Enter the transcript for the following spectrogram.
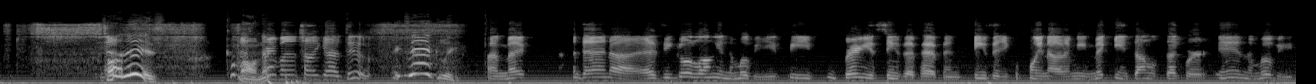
That's all it is. Come That's on, now. pretty much all you gotta do. Exactly. Uh, Mac. And then uh, as you go along in the movie, you see various things that have happened, things that you can point out. I mean, Mickey and Donald Duck were in the movie.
